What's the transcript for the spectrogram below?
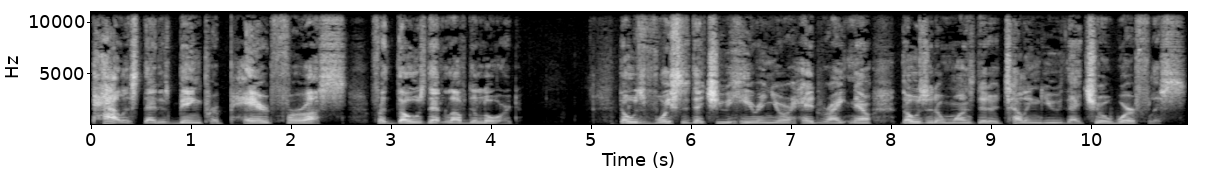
palace that is being prepared for us, for those that love the Lord. Those voices that you hear in your head right now, those are the ones that are telling you that you're worthless,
